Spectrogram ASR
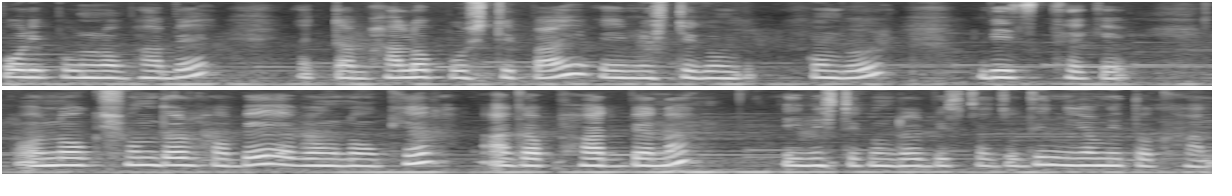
পরিপূর্ণভাবে একটা ভালো পুষ্টি পায় এই মিষ্টি কুমড়োর বীজ থেকে। নখ সুন্দর হবে এবং নখের আগা ফাটবে না। এই মিষ্টি কুমড়ার বীজটা যদি নিয়মিত খান।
